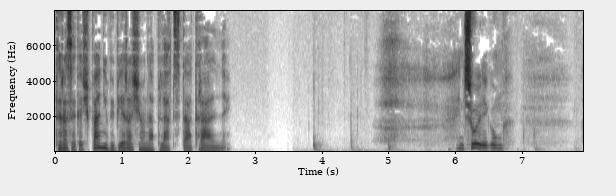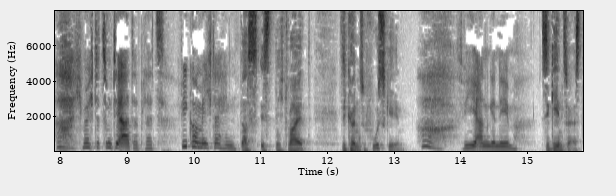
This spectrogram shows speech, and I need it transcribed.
Teraz jakaś pani wybiera się na plac teatralny. Entschuldigung. Ah, Ich möchte zum Theaterplatz. Wie komme ich dahin? Das ist nicht weit. Sie können zu Fuß gehen. Wie angenehm. Sie gehen zuerst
